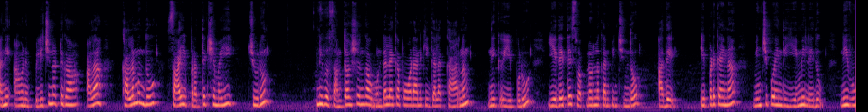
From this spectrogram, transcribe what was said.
అని ఆమెను పిలిచినట్టుగా అలా కళ్ళ ముందు సాయి ప్రత్యక్షమయ్యి చూడు నీవు సంతోషంగా ఉండలేకపోవడానికి గల కారణం నీకు ఇప్పుడు ఏదైతే స్వప్నంలో కనిపించిందో అదే. ఇప్పటికైనా మించిపోయింది ఏమీ లేదు. నీవు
